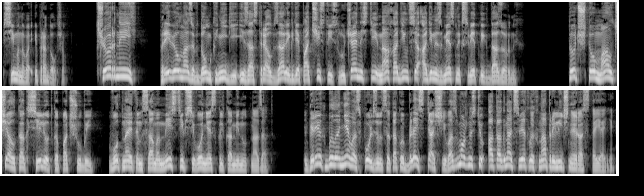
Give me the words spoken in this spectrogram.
в Симонова и продолжил. «Черный привел нас в дом книги и застрял в зале, где по чистой случайности находился один из местных светлых дозорных. Тот, что молчал, как селедка под шубой, вот на этом самом месте всего несколько минут назад. Грех было не воспользоваться такой блестящей возможностью отогнать светлых на приличное расстояние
